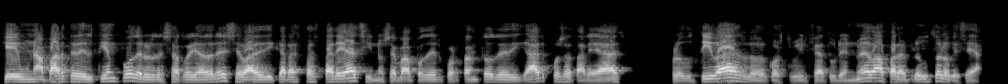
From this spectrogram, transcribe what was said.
que una parte del tiempo de los desarrolladores se va a dedicar a estas tareas y no se va a poder, por tanto, dedicar pues a tareas productivas, construir features nuevas para el producto, lo que sea.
